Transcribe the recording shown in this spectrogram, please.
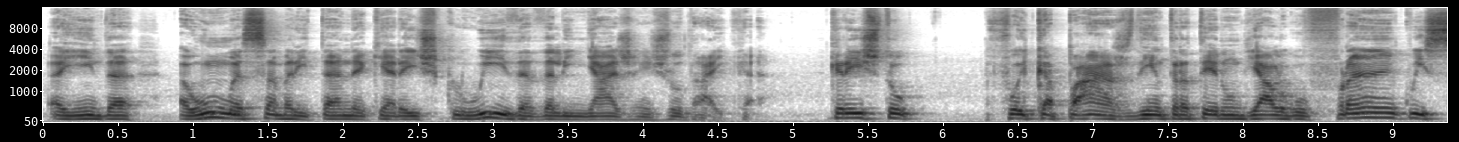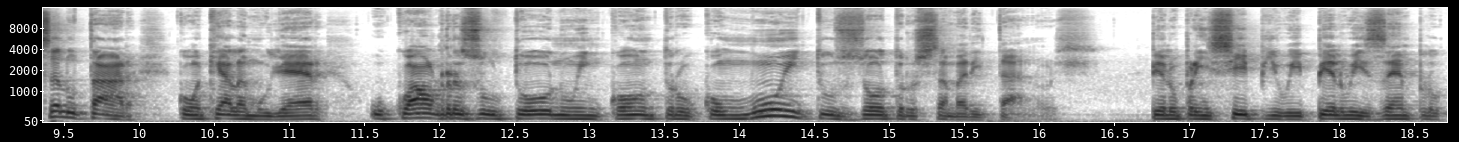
ainda a uma samaritana que era excluída da linhagem judaica. Cristo foi capaz de entreter um diálogo franco e salutar com aquela mulher, o qual resultou no encontro com muitos outros samaritanos. Pelo princípio e pelo exemplo,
